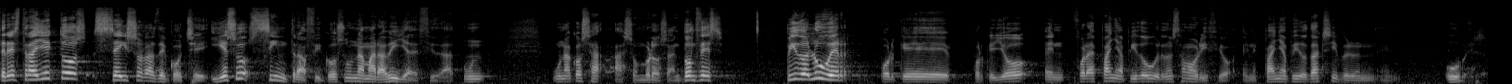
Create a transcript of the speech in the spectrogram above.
Tres trayectos, seis horas de coche. Y eso sin tráfico. Es una maravilla de ciudad. un- una cosa asombrosa. Entonces, pido el Uber porque, porque yo en, fuera de España pido Uber. ¿Dónde está Mauricio? En España pido taxi, pero en, Uber.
